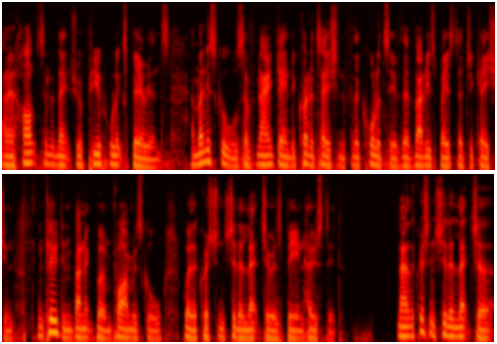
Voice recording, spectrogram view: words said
and enhancing the nature of pupil experience, and many schools have now gained accreditation for the quality of their values based education, including Bannockburn Primary School, where the Christian Schiller Lecture is being hosted. Now, the Christian Schiller Lecture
